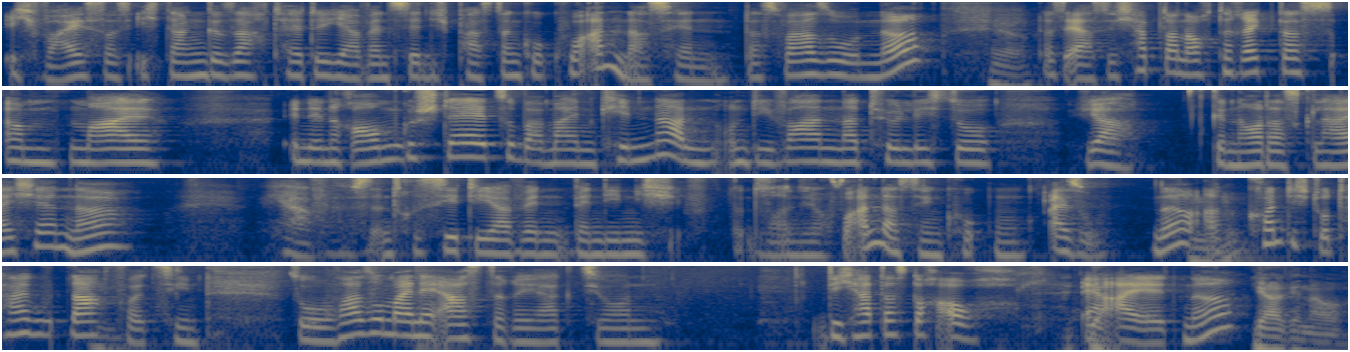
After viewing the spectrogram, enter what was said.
Ich weiß, dass ich dann gesagt hätte, ja, wenn es dir nicht passt, dann guck woanders hin. Das war so, ne? Ja. Das erste. Ich habe dann auch direkt das ähm, mal in den Raum gestellt, so bei meinen Kindern. Und die waren natürlich so, ja, genau das Gleiche, ne? Ja, was interessiert die ja, wenn, wenn die nicht, sollen sie auch woanders hingucken. Also, Ne? Mhm. Konnte ich total gut nachvollziehen. So war so meine erste Reaktion. Dich hat das doch auch ereilt, ja. ne? Ja, genau.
